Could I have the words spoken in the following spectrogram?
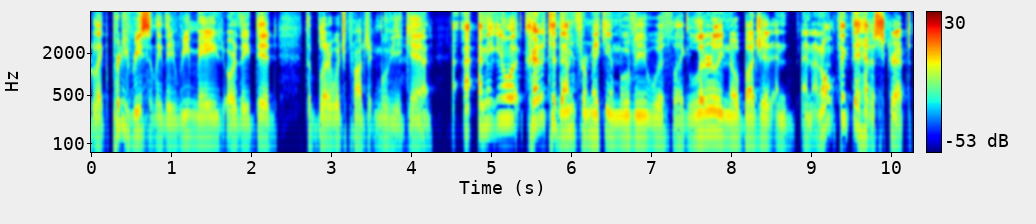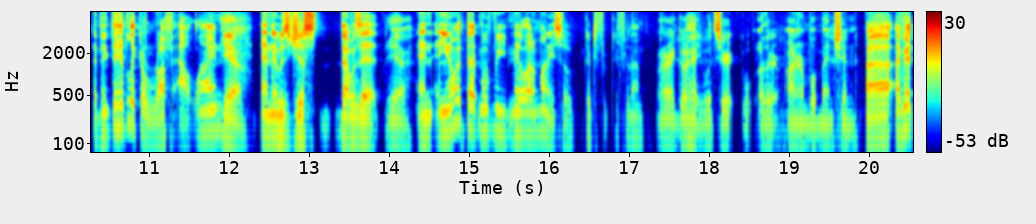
Like pretty recently, they remade or they did the Blair Witch Project movie again. I, I mean, you know what? Credit to them for making a movie with like literally no budget, and and I don't think they had a script. I think they had like a rough outline. Yeah. And it was just that was it. Yeah. And, and you know what? That movie made a lot of money, so good for good for them. All right, go ahead. What's your other honorable mention? Uh, I've got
